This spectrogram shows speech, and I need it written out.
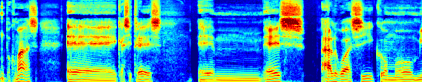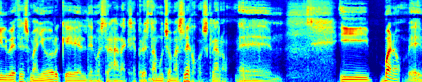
un poco más, eh, casi tres, eh, es algo así como mil veces mayor que el de nuestra galaxia, pero está mucho más lejos, claro. Eh, y bueno, eh,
